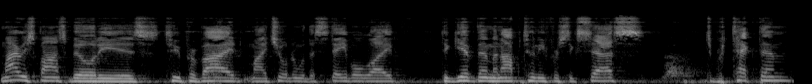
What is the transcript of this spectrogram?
my responsibility is to provide my children with a stable life, to give them an opportunity for success, to protect them,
